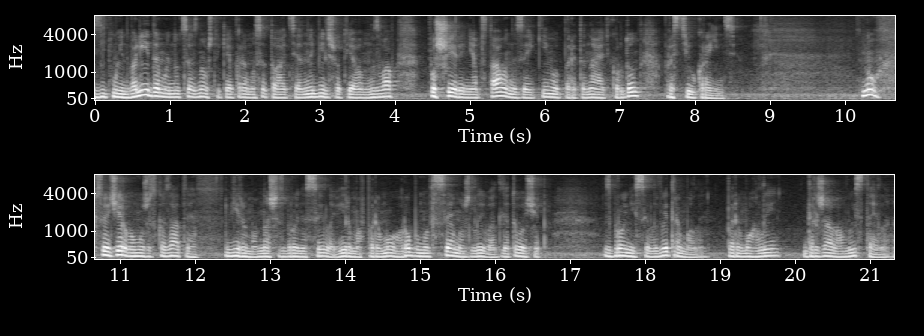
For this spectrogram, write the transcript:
з дітьми-інвалідами, ну це знову ж таки окрема ситуація. Найбільш, от я вам назвав, поширені обставини, за якими перетинають кордон прості українці. Ну, в свою чергу можу сказати, віримо в наші Збройні Сили, віримо в перемогу, робимо все можливе для того, щоб Збройні сили витримали, перемогли, держава вистояла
